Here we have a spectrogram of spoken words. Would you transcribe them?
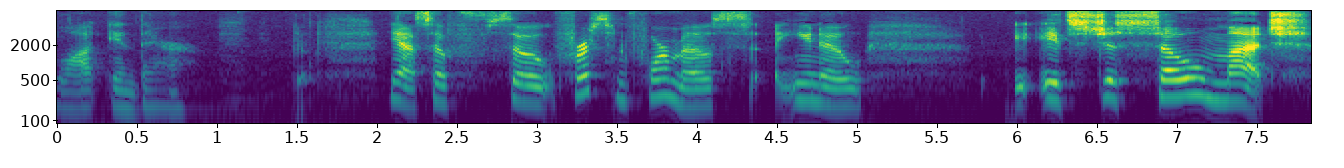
a lot in there. Okay. Yeah. So so first and foremost, you know, it's just so much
